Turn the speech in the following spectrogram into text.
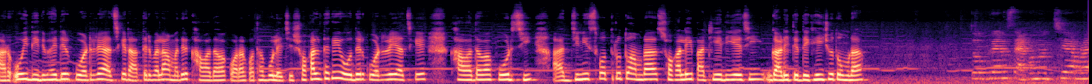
আর ওই দিদিভাইদের কোয়ার্টারে আজকে রাতের বেলা আমাদের খাওয়া দাওয়া করার কথা বলেছে। সকাল থেকেই ওদের কোয়ার্টারেই আজকে খাওয়া দাওয়া করছি। আর জিনিসপত্র তো আমরা সকালেই পাঠিয়ে দিয়েছি। গাড়িতে দেখেইছো তোমরা? ফ্রেন্ডস এখন হচ্ছে আমরা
